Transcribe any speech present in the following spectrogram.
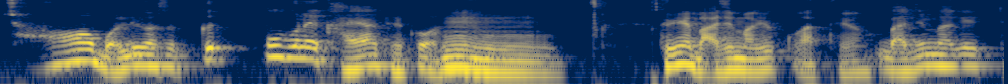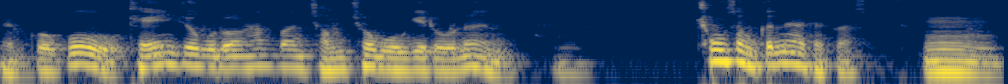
저 멀리 가서 끝 부분에 가야 될 것 같아요. 음. 그게 마지막일 것 같아요. 마지막에 될 거고 개인적으로는 한번 점쳐 보기로는 음. 총선 끝내야 될 것 같습니다. 음,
